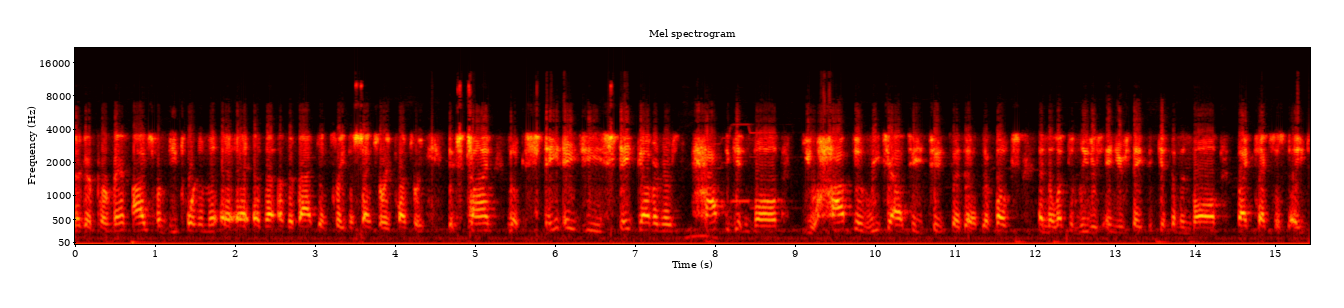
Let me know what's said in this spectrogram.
They're going to prevent ICE from deporting them uh, uh, on the, on the back end, create a sanctuary country. It's time. Look, state AGs, state governors have to get involved. You have to reach out to, to, to the, the folks and the elected leaders in your state to get them involved, like Texas AG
